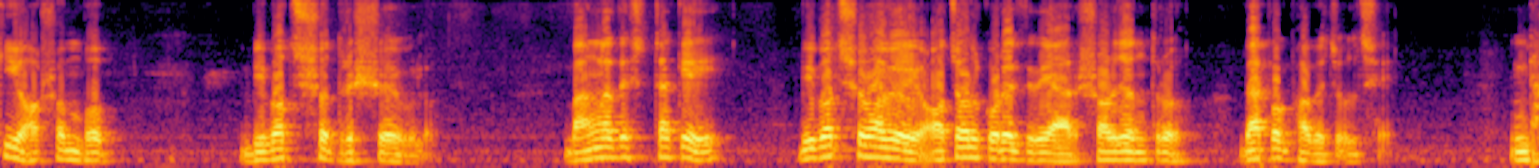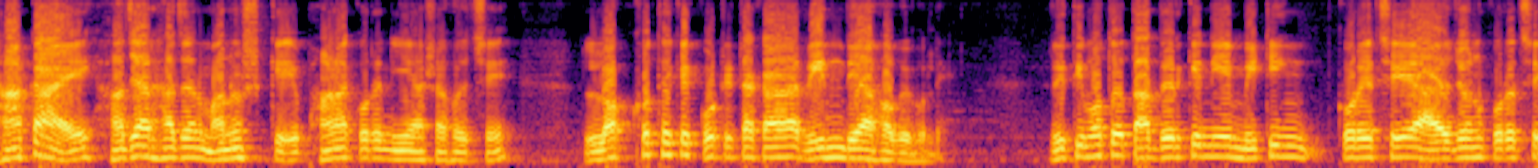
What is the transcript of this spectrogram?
কি অসম্ভব বিভৎস দৃশ্য এগুলো। বাংলাদেশটাকে বিভৎসভাবে অচল করে দেওয়ার ষড়যন্ত্র ব্যাপকভাবে চলছে। ঢাকায় হাজার হাজার মানুষকে ভাড়া করে নিয়ে আসা হয়েছে, লক্ষ থেকে কোটি টাকা ঋণ দেয়া হবে বলে। রীতিমতো তাদেরকে নিয়ে মিটিং করেছে, আয়োজন করেছে,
